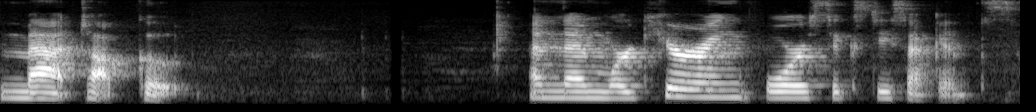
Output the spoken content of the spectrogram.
matte top coat and then we're curing for 60 seconds.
